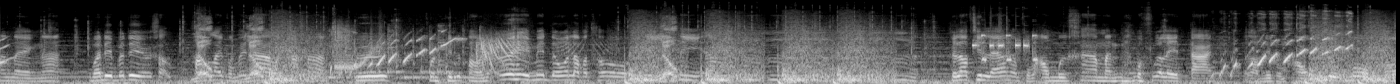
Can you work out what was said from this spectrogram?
นั่นเองนะมาดิมาดิเขาทำอะไรผมไม่ได้หรอกฆ่าเฮ้ยคนผิดหรือเปล่าเนี่ยเอ้ยไม่โดนละปะโทนี่ Nope นี่อืมอืมอืมอืมคือรอบที่แล้วนะผมเอามือฆ่ามันนะผมก็เลยตายรอบนี้ผมเอาลูกโม่อ๋อ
